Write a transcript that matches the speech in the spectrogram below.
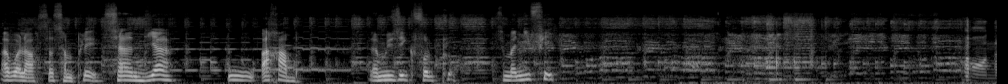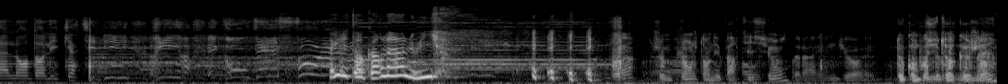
Ah voilà, ça, ça me plaît. C'est indien ou arabe. La musique folklore. C'est magnifique. Allant dans les quartiers, rire et gronder les foules. Ah, il est encore là, lui. Je me plonge dans des partitions de compositeurs que j'aime.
